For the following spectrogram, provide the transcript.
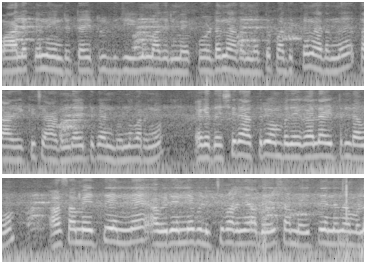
വാലൊക്കെ നീണ്ടിട്ടായിട്ടുള്ളൊരു ജീവി മതിൽമേക്കൂടെ നടന്നിട്ട് പതുക്കെ നടന്ന് താഴേക്ക് ചാടുന്നതായിട്ട് കണ്ടു എന്ന് പറഞ്ഞു. ഏകദേശം രാത്രി ഒമ്പതേകാലമായിട്ടുണ്ടാവും ആ സമയത്ത് എന്നെ അവരെന്നെ വിളിച്ച് പറഞ്ഞ അതേ സമയത്ത് തന്നെ നമ്മൾ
